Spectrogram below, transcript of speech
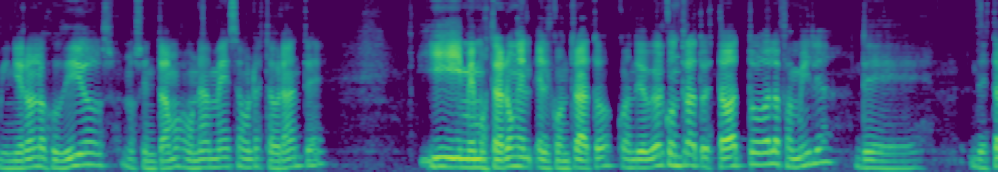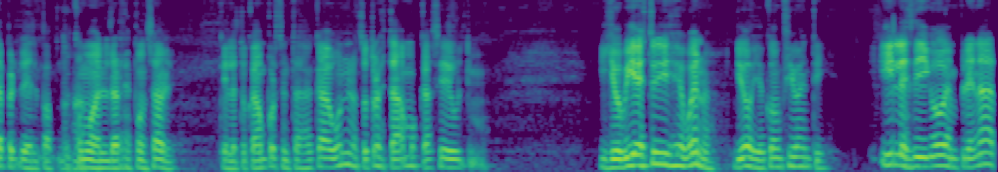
Vinieron los judíos, nos sentamos a una mesa, a un restaurante, y me mostraron el, el contrato. Cuando yo veo el contrato, estaba toda la familia de, de esta, del Ajá. como el responsable, que le tocaban porcentaje a cada uno, y nosotros estábamos casi de último. Y yo vi esto y dije, bueno, Dios, yo confío en ti. Y les digo en plena,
